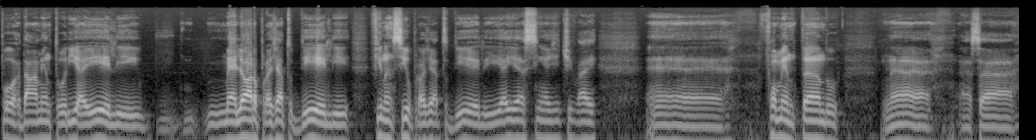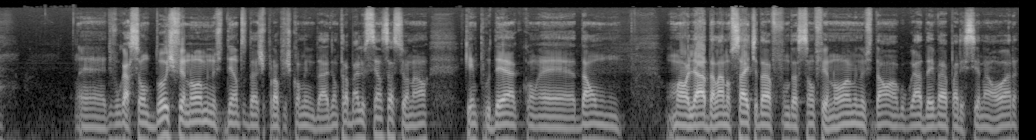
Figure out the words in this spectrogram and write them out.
pô, dá uma mentoria a ele, melhora o projeto dele, financia o projeto dele. E aí assim a gente vai é, fomentando né, essa é, divulgação dos fenômenos dentro das próprias comunidades. É um trabalho sensacional. Quem puder é, dar um- uma olhada lá no site da Fundação Fenômenos, dá uma gugada aí, vai aparecer na hora.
